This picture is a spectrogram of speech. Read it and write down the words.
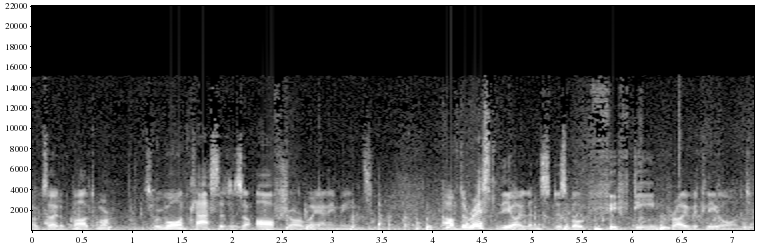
outside of Baltimore. So we won't class it as an offshore by any means. Of the rest of the islands, there's about 15 privately owned.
